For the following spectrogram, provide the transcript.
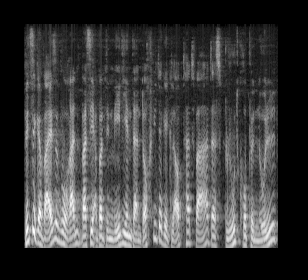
Witzigerweise, woran, was sie aber den Medien dann doch wieder geglaubt hat, war, dass Blutgruppe Null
